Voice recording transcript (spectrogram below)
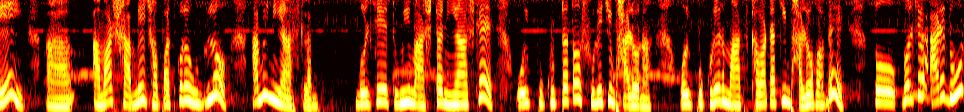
নেই আমার সামনেই ঝপাত করে উঠল, আমি নিয়ে আসলাম। বলছে, তুমি মাছটা নিয়ে আসলে ওই পুকুরটা তো শুনেছি ভালো না। ওই পুকুরের মাছ খাওয়াটা কি ভালো হবে? তো বলছে, আরে দূর,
